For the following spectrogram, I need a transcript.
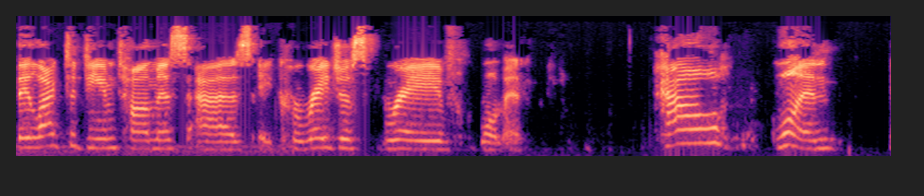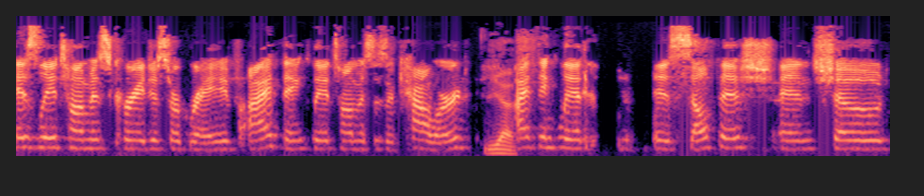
They like to deem Thomas as a courageous, brave woman. How, one, is Lia Thomas courageous or brave? I think Lia Thomas is a coward. Yes. I think Lia is selfish and showed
